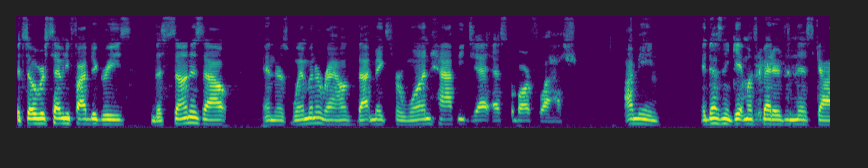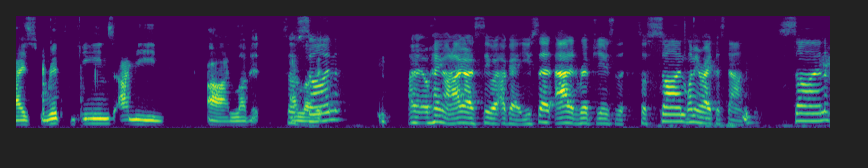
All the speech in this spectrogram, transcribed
it's over 75 degrees, the sun is out, and there's women around, that makes for one happy Jet Escobar flash. I mean, it doesn't get much better than this, guys. Ripped jeans. I mean, ah, I love it. So I love Sun. I, oh, hang on, I gotta see what. Okay, you said added ripped jeans to the. So Sun. Let me write this down. Sun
